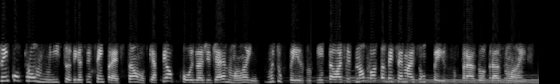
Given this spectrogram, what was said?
sem compromisso, eu digo assim, sem pressão, que a pior coisa, a gente já é mãe, muito peso. Então a gente não pode também ser mais um peso para as outras mães.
